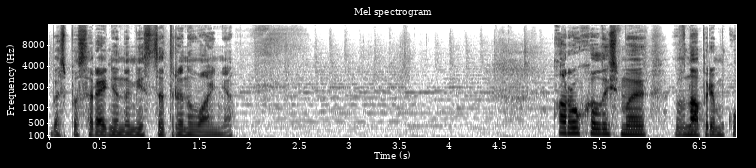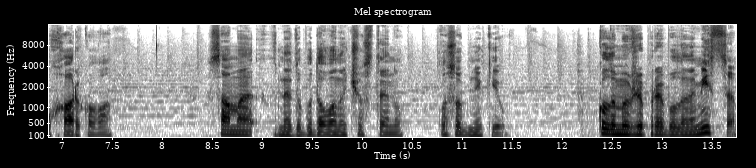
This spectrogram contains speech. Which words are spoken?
безпосередньо на місце тренування. А рухались ми в напрямку Харкова, саме в недобудовану частину особняків. Коли ми вже прибули на місце,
